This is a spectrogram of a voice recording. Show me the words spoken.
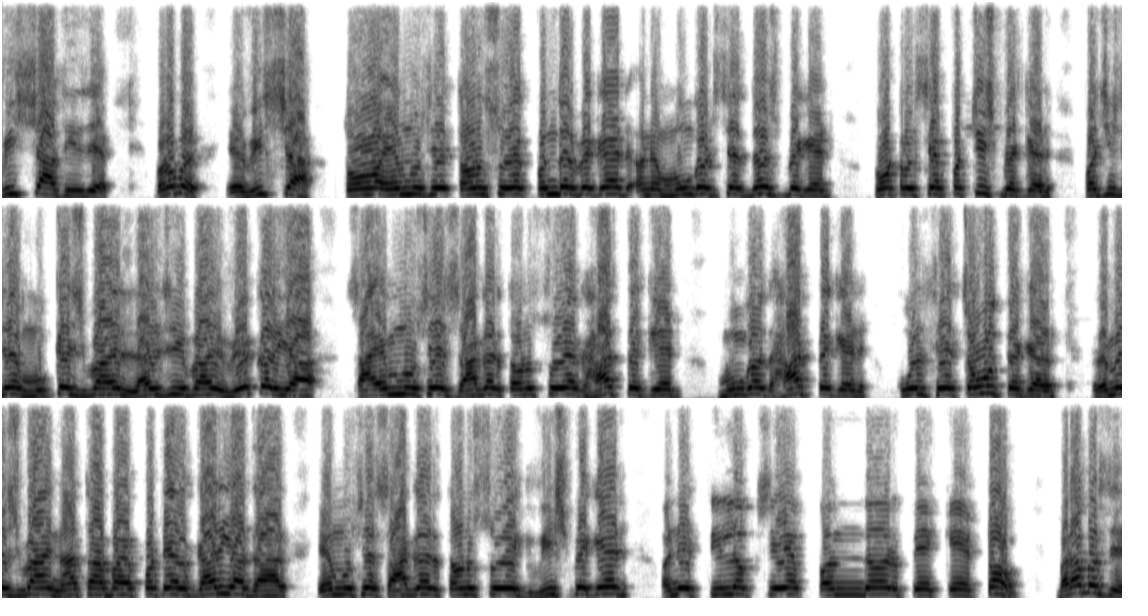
વિસાથી છે. બરોબર? એ વિશા, તો એમનું છે ત્રણસો એક પંદર પેકેટ અને મુંગટ છે દસ પેકેટ. ટોટલ છે પચીસ પેકેટ. પછી છે મુકેશભાઈ, લાલજીભાઈ વેકરિયા. એમનું છે સાગર ત્રણસો એક હાથ પેકેટ મુંગત હાથ પેકેટ. કુલ છે ચૌદ પેકેટ રમેશભાઈ, નાથાભાઈ પટેલ, ગારિયાધાર. એમનું છે સાગર ત્રણસો એક વીસ પેકેટ અને તિલક છે પંદર પેકેટ બરાબર છે?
